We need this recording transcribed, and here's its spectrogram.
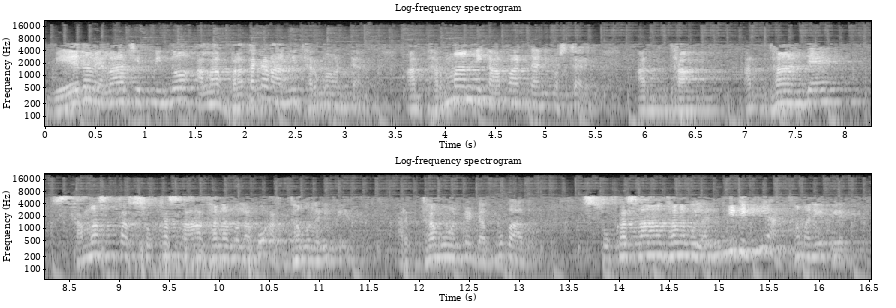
వేదం ఎలా చెప్పిందో అలా బ్రతకడాన్ని ధర్మం అంటారు. ఆ ధర్మాన్ని కాపాడడానికి వస్తాడు. అర్థ అర్థ అంటే సమస్త సుఖ సాధనములకు అర్థములని పేరు. అర్థము అంటే డబ్బు కాదు. సుఖ సాధనములన్నిటికీ అర్థం అనే పేరు.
